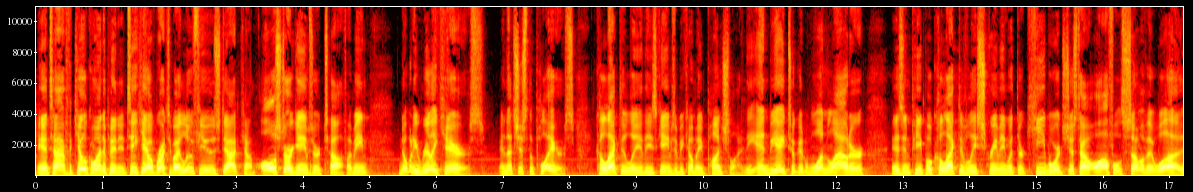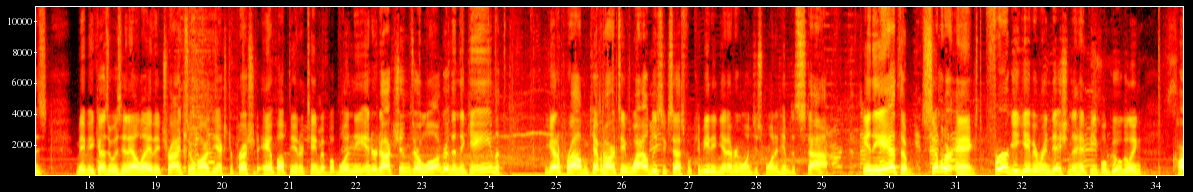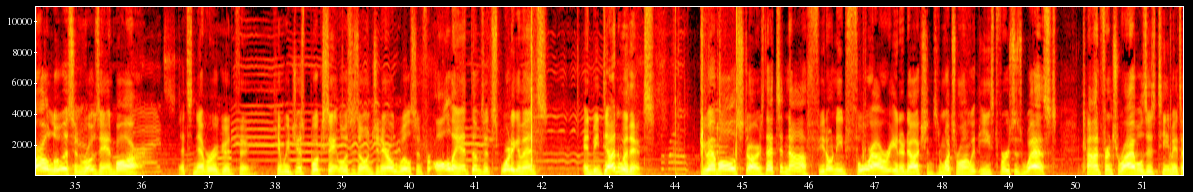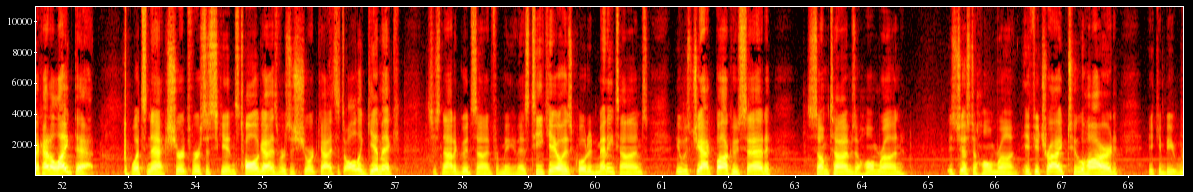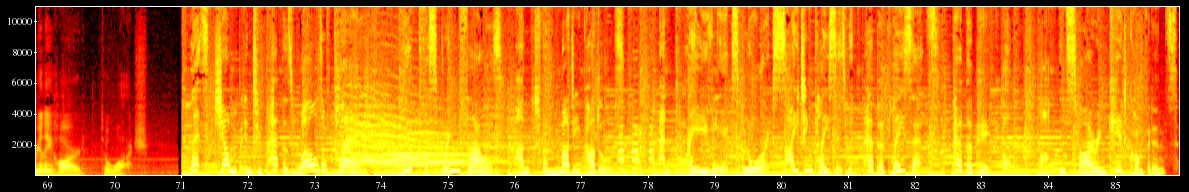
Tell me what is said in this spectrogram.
And time for the Kilcoin Opinion. TKO brought to you by LouFuse.com. All-star games are tough. I mean, nobody really cares. And that's just the players. Collectively, these games have become a punchline. The NBA took it one louder, as in people collectively screaming with their keyboards just how awful some of it was. Maybe because it was in LA, they tried so hard, the extra pressure to amp up the entertainment. But when the introductions are longer than the game, you got a problem. Kevin Hart's a wildly successful comedian, yet everyone just wanted him to stop. In the anthem, similar angst. Fergie gave a rendition that had people Googling Carl Lewis and Roseanne Barr. That's never a good thing. Can we just book St. Louis's own Generald Wilson for all anthems at sporting events and be done with it? You have all stars. That's enough. You don't need four hour introductions. And what's wrong with East versus West? Conference rivals as teammates. I kind of like that. What's next? Shirts versus skins, tall guys versus short guys. It's all a gimmick. It's just not a good sign for me. And as TKO has quoted many times, it was Jack Buck who said, Sometimes a home run is just a home run. If you try too hard, it can be really hard to watch. Let's jump into Peppa's world of play. Look for spring flowers, hunt for muddy puddles, and bravely explore exciting places with Peppa playsets. Peppa Pig, inspiring kid confidence.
